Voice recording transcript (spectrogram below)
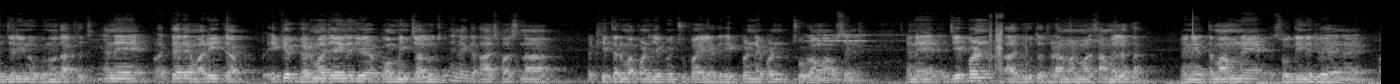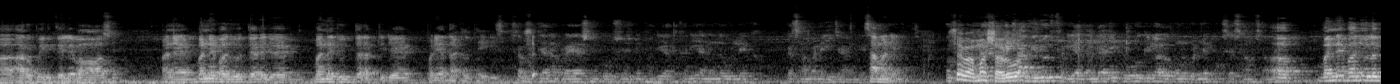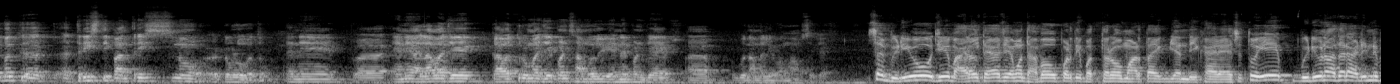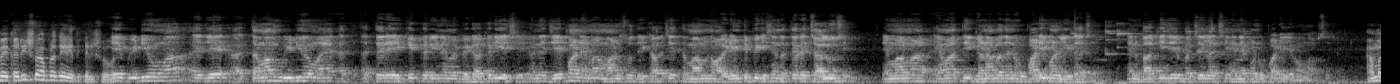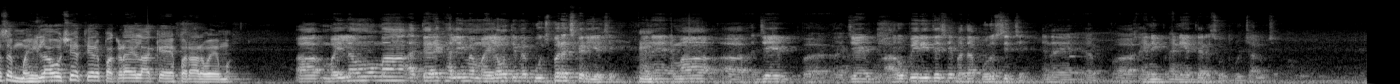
ઇન્જરીનો ગુનો દાખલ છે. અને અત્યારે અમારી ત્યાં એક એક ઘરમાં જઈને જે કોમ્બિંગ ચાલુ છે અને આસપાસના ખેતરમાં પણ જે કોઈ છુપાયેલા હતા એક પણને પણ છોડવામાં આવશે નહીં. અને જે પણ આ જૂથ અથડામણમાં સામેલ હતા એને તમામને શોધીને જો એને આરોપી રીતે લેવામાં આવશે. અને બંને બાજુ અત્યારે જો બંને જૂથ તરફથી જે ફરિયાદ દાખલ થઈ ગઈ છે. પ્રયાસની કોશિશની ફરિયાદ કરી અને ઉલ્લેખ સામાન્ય સાહેબ, આમાં શરૂઆત- વિરોધ ફરિયાદ અંદાજે ટોળો કેટલા લોકોનો બંને પક્ષે સામસામે બંને બાજુ લગભગ ત્રીસથી પાંત્રીસ નો ટોળો હતો. અને એને અલાવા જે કાવતરૂમાં જે પણ સાંભળ્યું એને પણ જે ગુનામાં લેવામાં આવશે જાય સર વીડિયો જે વાયરલ થયા છે એમાં ધાબા ઉપરથી પથ્થરો મારતા એકબીજાને દેખાઈ રહ્યા છે. તો એ વિડીયોના આધારે આઈડેન્ટિફાઈ કરીશું આપણે? કઈ રીતે કરીશું એ વિડીયોમાં જે તમામ વિડીયોમાં અત- અત્યારે એક એક કરીને અમે ભેગા કરીએ છીએ અને જે પણ એમાં માણસો દેખાવે છે તમામનો આઈડેન્ટિફિકેશન અત્યારે ચાલુ છે. એમાં એમાંથી ઘણા બધાને ઉપાડી પણ લીધા છે. અને બાકી જે બચેલા છે એને પણ ઉપાડી લેવામાં આવશે આમાં સર મહિલાઓ છે અત્યારે પકડાયેલા કે ફરાર હોય એમાં? મહિલાઓમાં અત્યારે ખાલી મેં મહિલાઓથી મેં પૂછપરછ કરીએ છીએ. અને એમાં જે જે આરોપી રીતે છે બધા પુરુષ જ છે. અને એની એની અત્યારે શોધખોળ ચાલુ છે.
